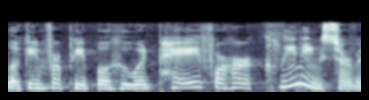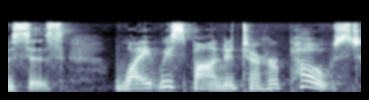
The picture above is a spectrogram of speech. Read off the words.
looking for people who would pay for her cleaning services. White responded to her post.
